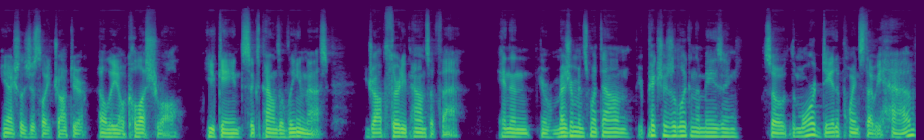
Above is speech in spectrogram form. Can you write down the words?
you actually just like dropped your LDL cholesterol. You gained six pounds of lean mass. You dropped 30 pounds of fat. And then your measurements went down. Your pictures are looking amazing. So the more data points that we have,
